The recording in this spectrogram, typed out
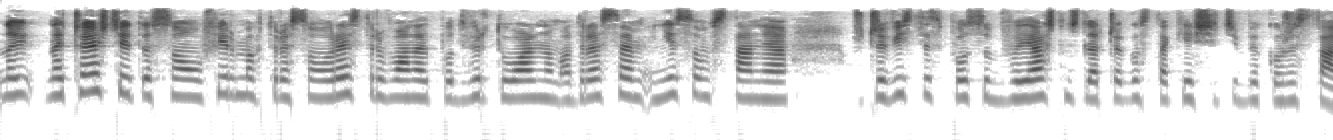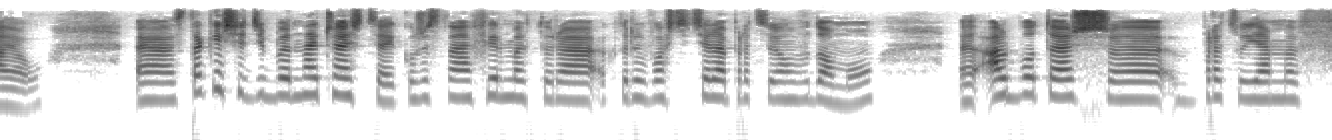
No i najczęściej to są firmy, które są rejestrowane pod wirtualnym adresem i nie są w stanie w rzeczywisty sposób wyjaśnić, dlaczego z takiej siedziby korzystają. E, z takiej siedziby najczęściej korzystają firmy, które, których właściciele pracują w domu, albo też e, pracujemy w,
